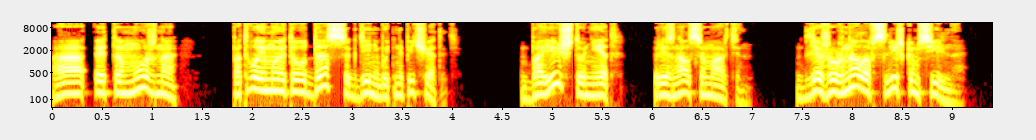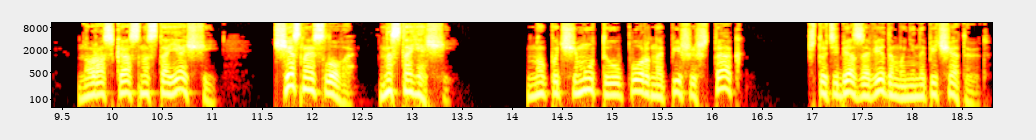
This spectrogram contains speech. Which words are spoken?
«А это можно... По-твоему, это удастся где-нибудь напечатать?» «Боюсь, что нет», — признался Мартин. «Для журналов слишком сильно. Но рассказ настоящий. Честное слово, настоящий. Но почему ты упорно пишешь так, что тебя заведомо не напечатают?»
